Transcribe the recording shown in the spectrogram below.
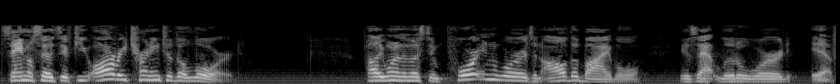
Samuel says, if you are returning to the Lord, probably one of the most important words in all the Bible is that little word if.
